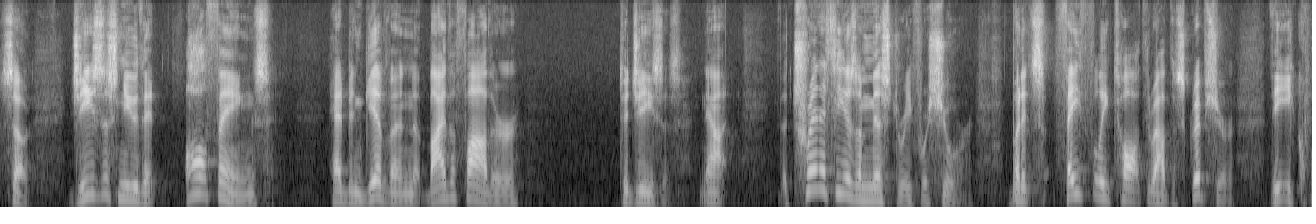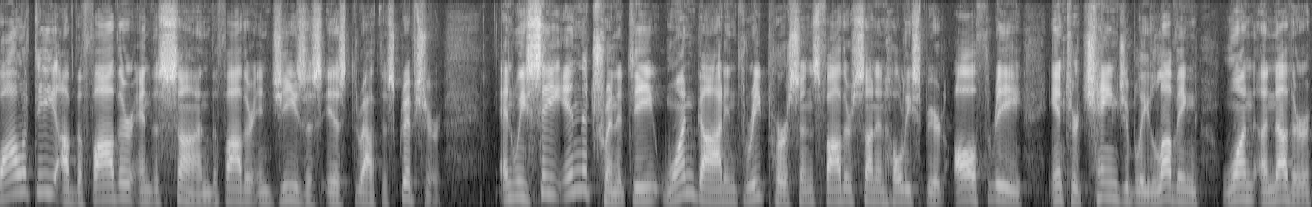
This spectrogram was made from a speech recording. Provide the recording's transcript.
So, Jesus knew that all things had been given by the Father to Jesus. Now, the Trinity is a mystery for sure, but it's faithfully taught throughout the Scripture. The equality of the Father and the Son, the Father and Jesus, is throughout the Scripture. And we see in the Trinity one God in three persons Father, Son, and Holy Spirit, all three interchangeably loving one another.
